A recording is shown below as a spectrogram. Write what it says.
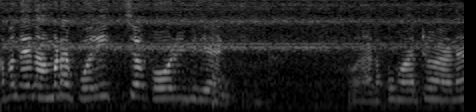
അപ്പം നമ്മുടെ പൊരിച്ച കോഴി ബിരിയാണി. അടപ്പ് മാറ്റുവാണ്.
